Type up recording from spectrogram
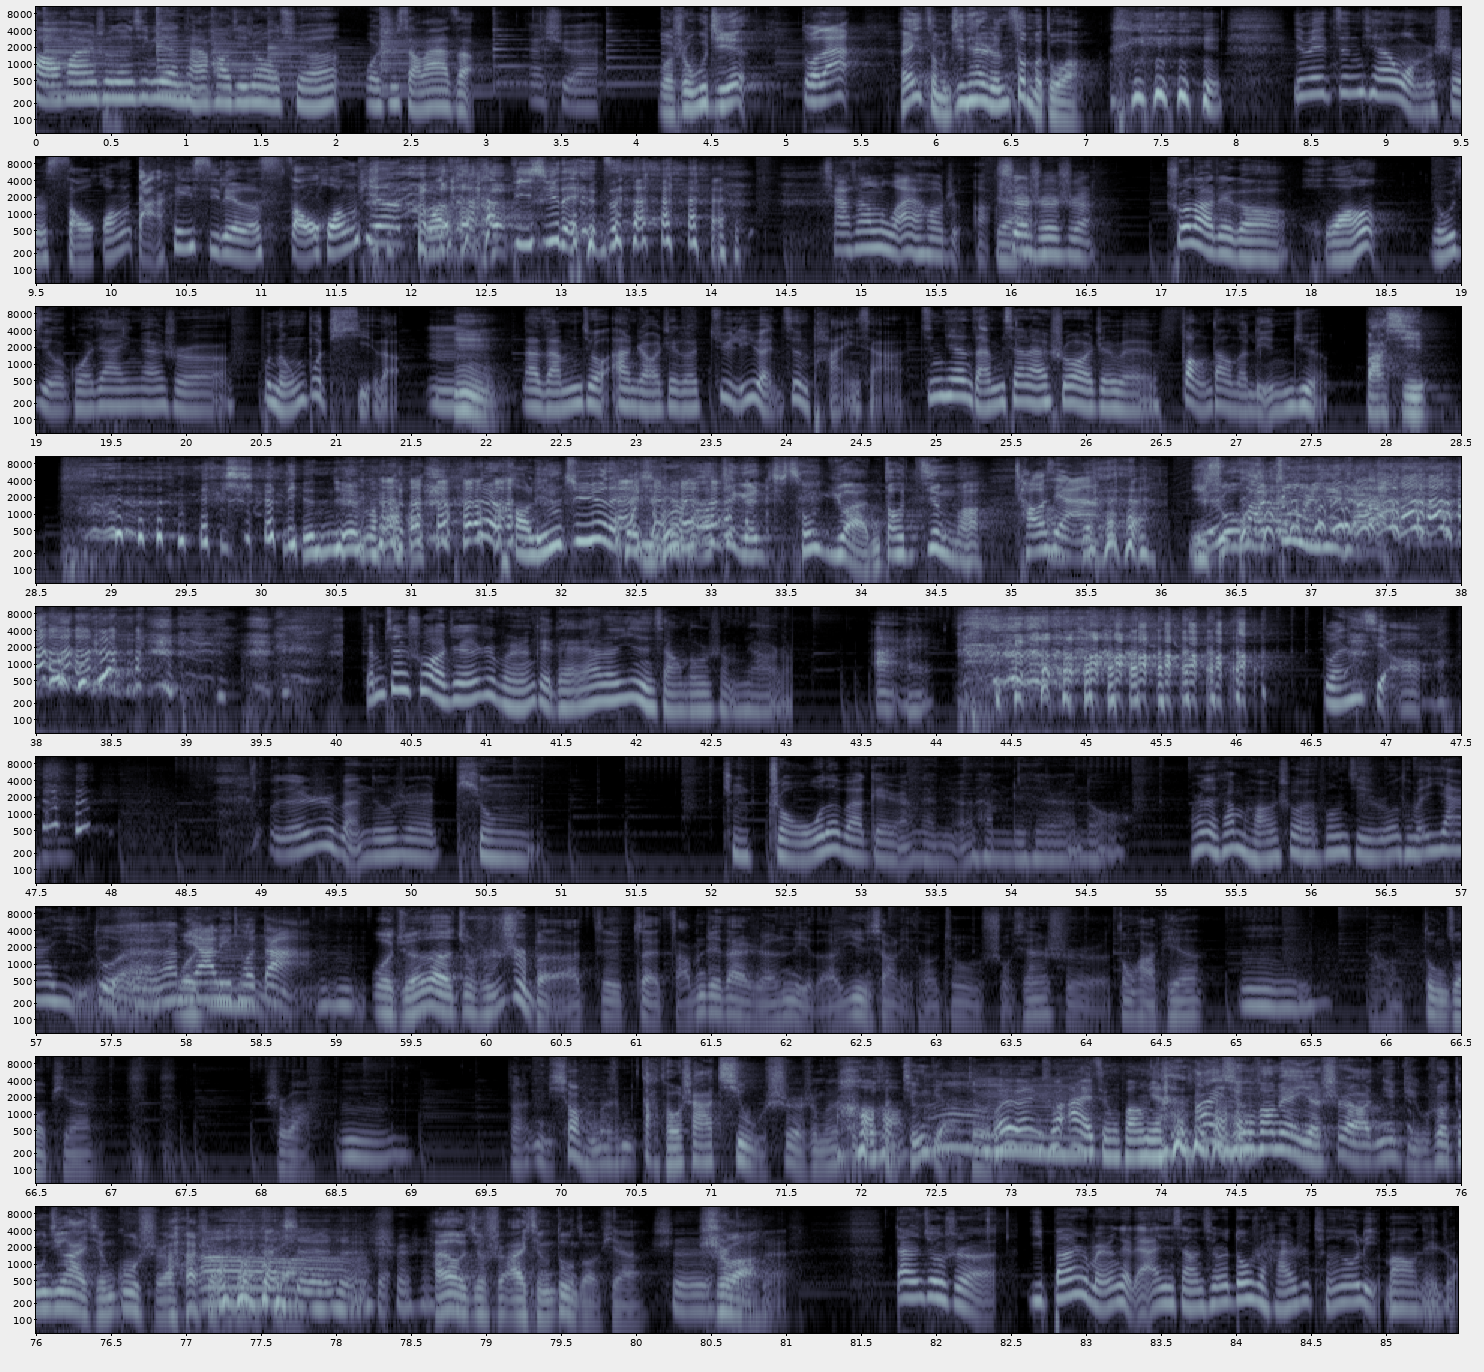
好，欢迎收听西皮电台好奇症友群，我是小袜子。大雪，我是无极。朵拉，哎，怎么今天人这么多？因为今天我们是扫黄打黑系列的扫黄篇，朵拉必须得在。下三路爱好者，对是是是，说到这个黄，有几个国家应该是不能不提的。嗯，嗯，那咱们就按照这个距离远近盘一下。今天咱们先来说说这位放荡的邻居，巴西。是邻居吗？那是好邻居呢你。不是说这个 从远到近吗？朝鲜，你说话注意一点儿。咱们先说说这个日本人给大家的印象都是什么样的？矮，短小，我觉得日本就是挺挺轴的吧，给人感觉他们这些人都而且他们好像社会风气一直都特别压抑。对对他们压力特大，嗯，我觉得就是日本啊，就在咱们这代人里的印象里头，就首先是动画片，嗯然后动作片，是吧？嗯但是你笑什么？什么大逃杀、七武士什么都很 经典，哦对不对？我以为你说爱情方面。爱情方面也是啊，你比如说《东京爱情故事》啊什么啊的，是吧？是是是是还有就是爱情动作片，是是吧是但是就是一般日本人给大家印象，其实都是还是挺有礼貌那种，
